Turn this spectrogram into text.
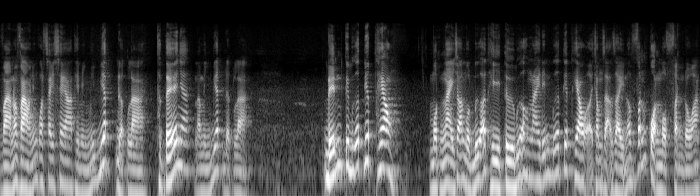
và nó vào những con say xe thì mình mới biết được là, thực tế nhá, là mình biết được là đến cái bữa tiếp theo, một ngày cho ăn một bữa thì từ bữa hôm nay đến bữa tiếp theo ở trong dạ dày nó vẫn còn một phần đồ ăn.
